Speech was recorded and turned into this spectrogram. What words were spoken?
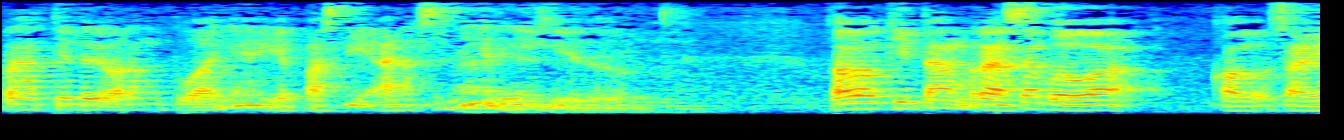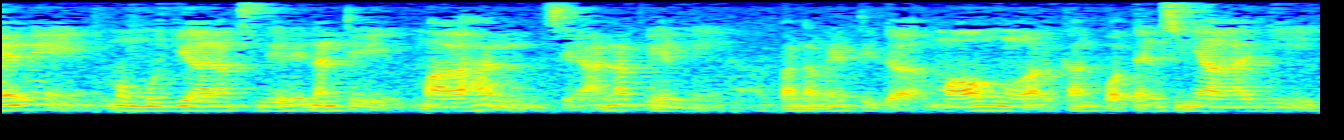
perhatian dari orang tuanya ya pasti anak sendiri Anak gitu. Kalau kita merasa bahwa kalau saya nih memuji anak sendiri nanti malahan si anak ini apa namanya tidak mau mengeluarkan potensinya lagi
